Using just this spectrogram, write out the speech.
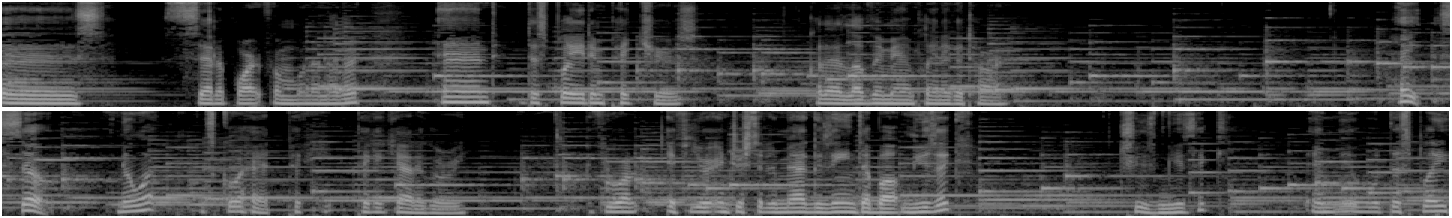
is set apart from one another and displayed in pictures. Got that lovely man playing a guitar. Hey, so you know what? Let's go ahead pick pick a category. If you want, if you're interested in magazines about music, choose music, and it will display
